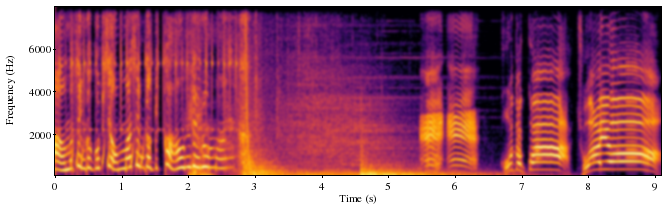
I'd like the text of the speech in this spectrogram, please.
아무 생각 없이 엄마 생각이 가운데로만. 에에 구독과 좋아요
